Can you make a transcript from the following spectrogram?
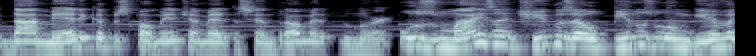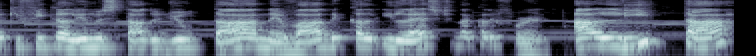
da América, principalmente América Central, América do Norte. Os mais antigos é o Pinus longeva, que fica ali no estado de Utah, Nevada e, e leste da Califórnia. Ali tá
